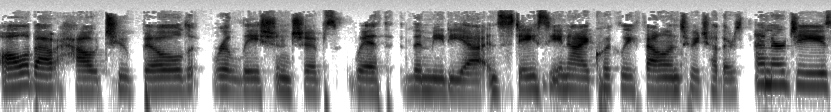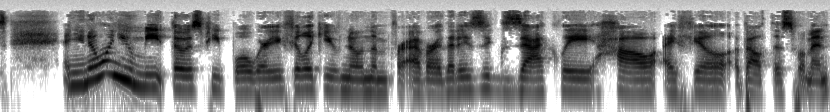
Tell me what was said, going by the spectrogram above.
all about how to build relationships with the media. And Stacy and I quickly fell into each other's energies. And you know when you meet those people where you feel like you've known them forever, that is exactly how I feel about this woman.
